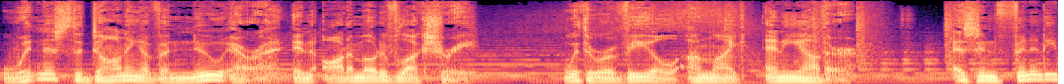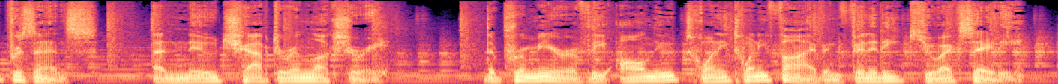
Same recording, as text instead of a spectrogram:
Witness the dawning of a new era in automotive luxury with a reveal unlike any other as Infiniti presents a new chapter in luxury, the premiere of the all new 2025 Infiniti QX80.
